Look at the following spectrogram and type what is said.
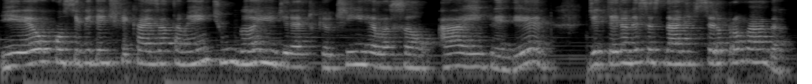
E eu consigo identificar exatamente um ganho indireto que eu tinha em relação a empreender, de ter a necessidade de ser aprovada.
